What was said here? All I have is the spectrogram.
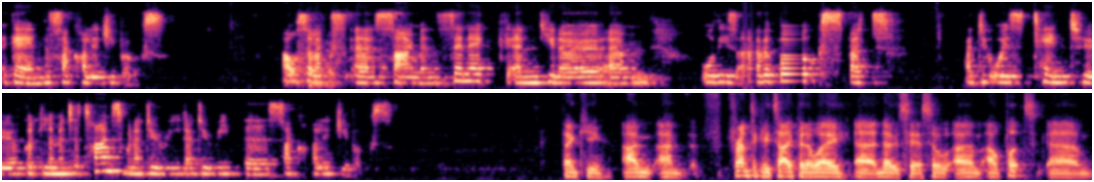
again the psychology books also like uh, simon sinek and you know um, all these other books but i do always tend to i've got limited time so when i do read i do read the psychology books Thank you. I'm, I'm frantically typing away uh, notes here, so um, I'll put um,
